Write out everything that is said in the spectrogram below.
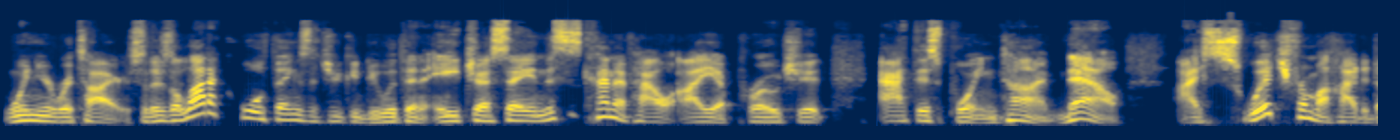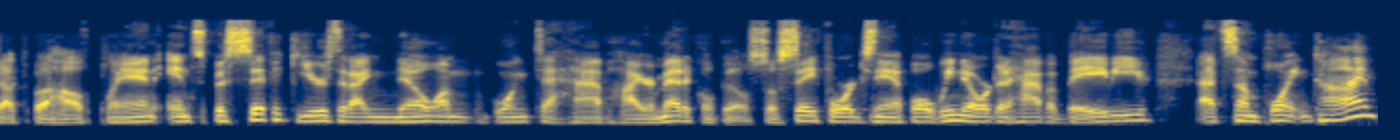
when you're retired. So there's a lot of cool things that you can do with an HSA and this is kind of how I approach it at this point in time. Now, I switch from a high deductible health plan in specific years that I know I'm going to have higher medical bills. So say for example, we know we're going to have a baby at some point in time.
